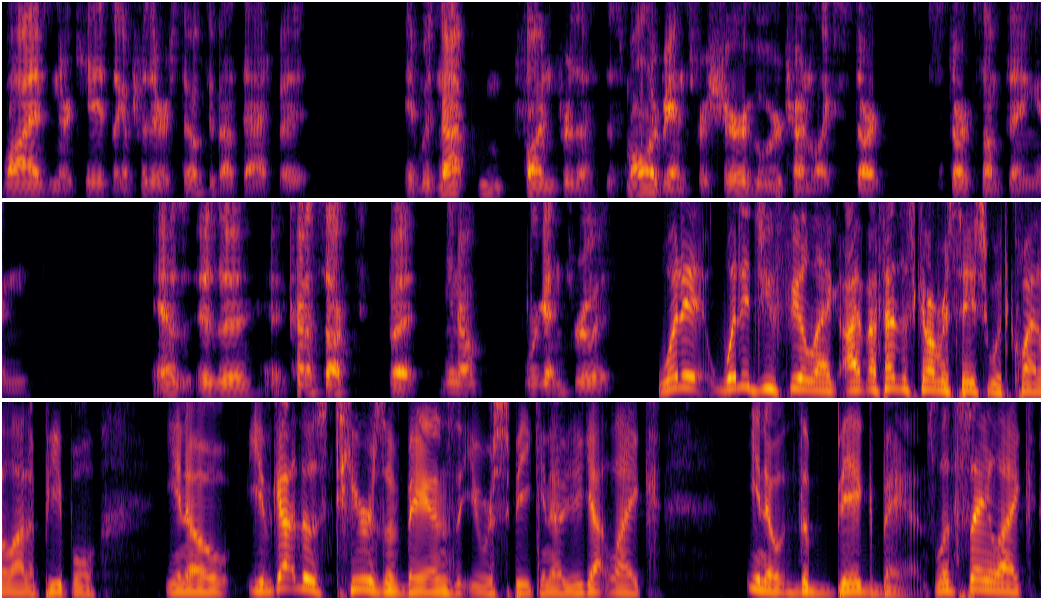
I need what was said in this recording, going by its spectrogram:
wives and their kids. Like, I'm sure they were stoked about that, but it was not fun for the the smaller bands for sure who were trying to like start start something and yeah, it was, it was a it kind of sucked, but you know, we're getting through it. What did what did you feel like? I've I've had this conversation with quite a lot of people. You know, you've got those tiers of bands that you were speaking of. You got like, you know, the big bands. Let's say like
